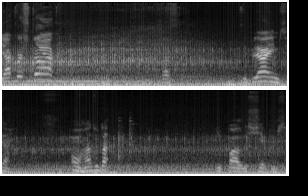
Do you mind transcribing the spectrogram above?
Якось так. Зараз цепляємося. О, а тут і пали щепимося.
